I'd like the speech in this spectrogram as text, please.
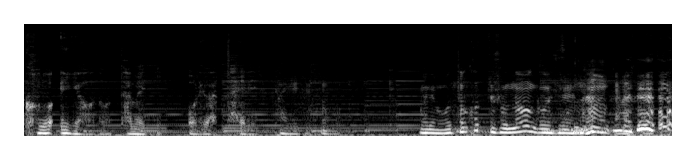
この笑顔のために俺は耐えれる。耐えれる。まあでも男ってそんなもんかもしれな。ないもんかな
